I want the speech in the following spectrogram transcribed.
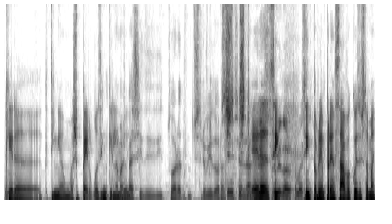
que, era, que tinha umas pérolas É uma incríveis. espécie de editora, de distribuidora. Sim, sim. Era- E o sim, também, Sim, pre- prensava coisas também.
